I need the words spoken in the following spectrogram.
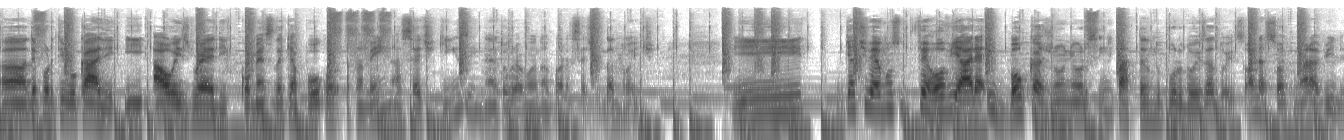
Uh, Deportivo Cali e Always Ready começa daqui a pouco também, às 7h15, né? Tô gravando agora às 7 da noite. E já tivemos Ferroviária e Boca Juniors empatando por 2 a 2 Olha só que maravilha.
